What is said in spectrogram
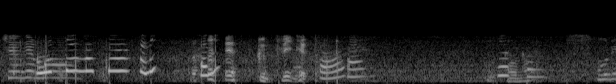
はい、持ち上げます。くっついちゃった。それ？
